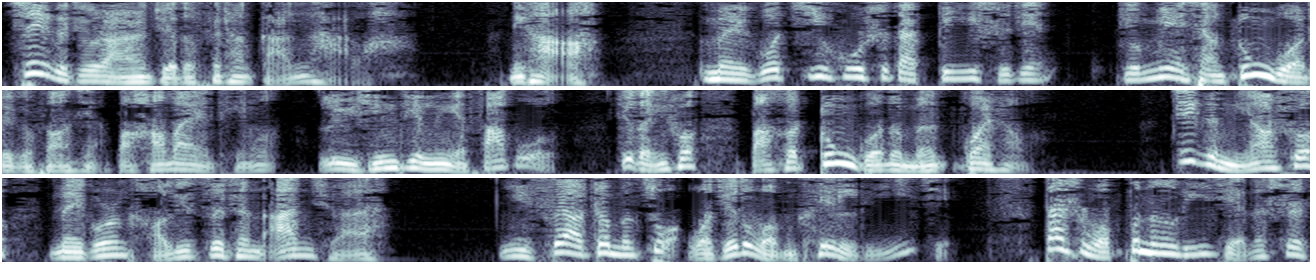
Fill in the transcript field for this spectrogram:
这个就让人觉得非常感慨了。你看啊，美国几乎是在第一时间就面向中国这个方向，把航班也停了，旅行禁令也发布了，就等于说把和中国的门关上了。这个你要说美国人考虑自身的安全，你非要这么做，我觉得我们可以理解，但是我不能理解的是。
